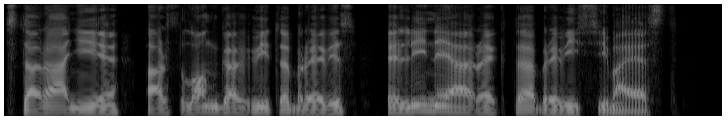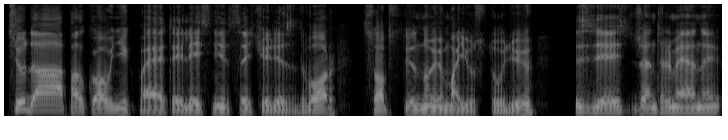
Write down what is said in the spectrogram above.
старание, арс лонга вита бревис, элинеа ректа бревиссима эст. Сюда, полковник, по этой лестнице через двор, собственную мою студию. Здесь, джентльмены.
